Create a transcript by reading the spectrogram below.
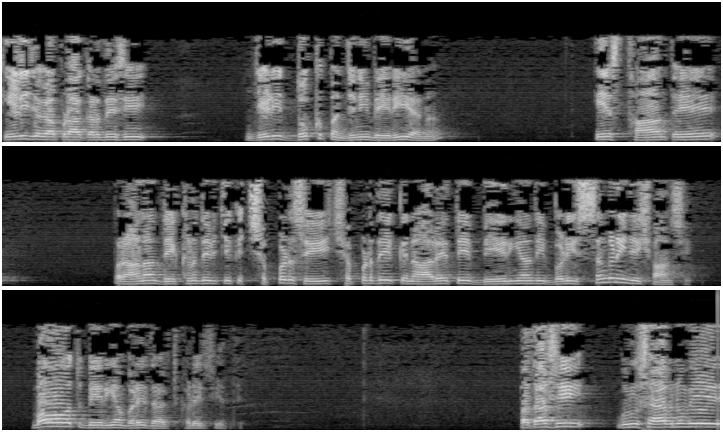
ਕਿਹੜੀ ਜਗ੍ਹਾ ਪੜਾ ਕਰਦੇ ਸੀ? ਜਿਹੜੀ ਦੁੱਖ ਭੰਜਨੀ ਬੇਰੀ ਹੈ ਨਾ ਇਸ ਥਾਂ ਤੇ ਪੁਰਾਣਾ ਦੇਖਣ ਦੇ ਵਿੱਚ ਇੱਕ ਛੱਪੜ ਸੀ, ਛੱਪੜ ਦੇ ਕਿਨਾਰੇ ਤੇ ਬੇਰੀਆਂ ਦੀ ਬੜੀ ਸੰਘਣੀ ਜਿਹੀ ਛਾਂ ਸੀ। ਬਹੁਤ ਬੇਰੀਆਂ ਬੜੇ ਦਰਖਤ ਖੜੇ ਸੀ ਇੱਥੇ। ਪਤਾ ਸੀ ਗੁਰੂ ਸਾਹਿਬ ਨੂੰ ਵੀ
